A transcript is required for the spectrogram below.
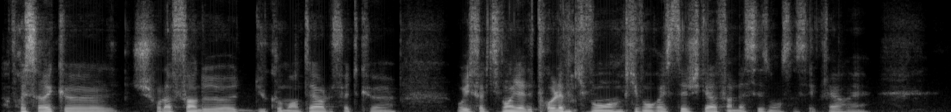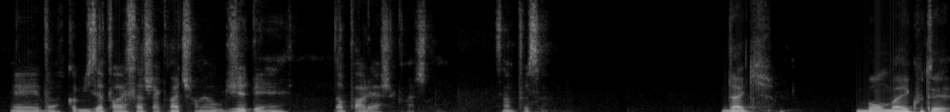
Après, c'est vrai que sur la fin de, du commentaire, le fait que oui, effectivement, il y a des problèmes qui vont, qui vont rester jusqu'à la fin de la saison, ça c'est clair. Mais bon, comme ils apparaissent à chaque match, on est obligé d'en parler à chaque match. C'est un peu ça. Dac. Bon, bah écoutez,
